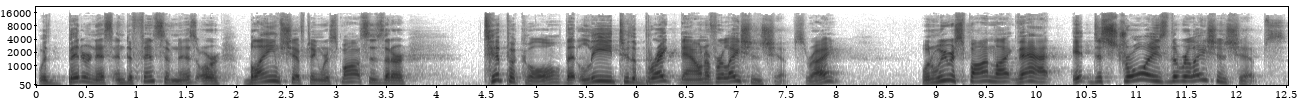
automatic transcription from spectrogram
with bitterness and defensiveness or blame shifting responses that are typical that lead to the breakdown of relationships, right? When we respond like that, it destroys the relationships.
